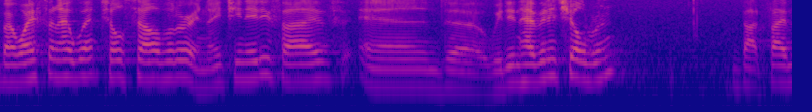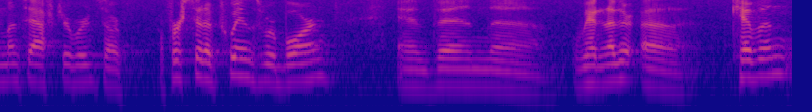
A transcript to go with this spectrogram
My wife and I went to El Salvador in 1985, and uh, we didn't have any children. About five months afterwards, our, our first set of twins were born. And then uh, we had another, uh, Kevin,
